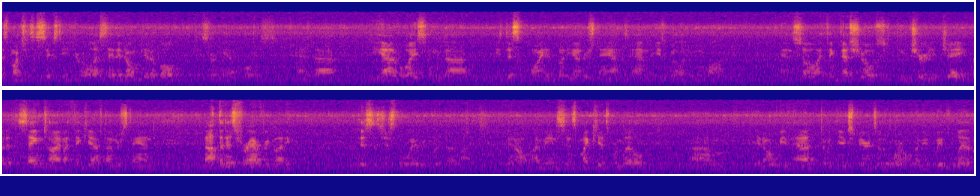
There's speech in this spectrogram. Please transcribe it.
as much as a 16-year-old, I say they don't get a vote, they certainly have a voice. And uh, he had a voice, and uh, he's disappointed, but he understands, and he's willing to move on. And so I think that shows the maturity of Jake, but at the same time, I think you have to understand, not that it's for everybody, this is just the way we live our lives. You know, I mean, since my kids were little, um, you know, we've had the the experience of the world. I mean, we've lived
